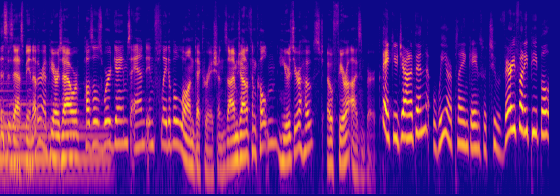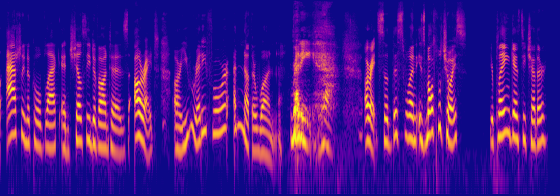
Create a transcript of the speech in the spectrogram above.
This is Ask Me Another, NPR's hour of puzzles, word games, and inflatable lawn decorations. I'm Jonathan Coulton. Here's your host, Ophira Eisenberg. Thank you, Jonathan. We are playing games with two very funny people, Ashley Nicole Black and Chelsea Devantez. All right, are you ready for another one? Ready. Yeah. All right, so this one is multiple choice. You're playing against each other,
